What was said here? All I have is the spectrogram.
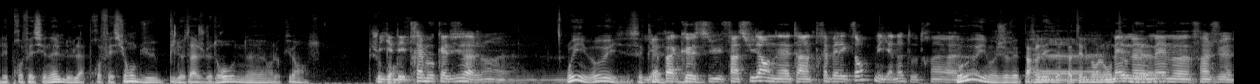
les professionnels de la profession du pilotage de drone, euh, en l'occurrence. Il y a des très beaux cas d'usage. Hein. Oui, oui, c'est clair. Il n'y a pas que, enfin, celui-là, on est un très bel exemple, mais il y en a d'autres. Hein. Oui, moi, je vais parler il n'y a pas tellement longtemps. Même, même, enfin, je,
